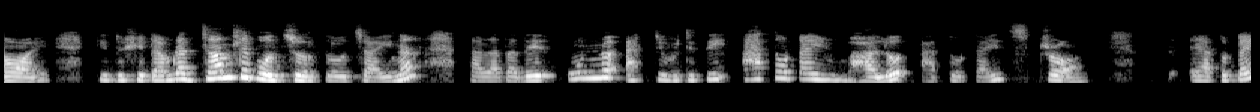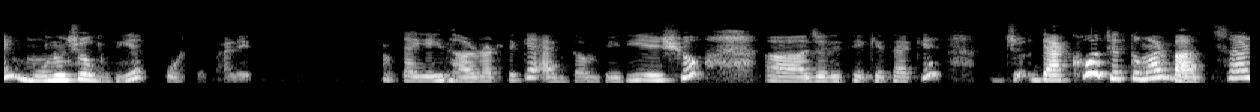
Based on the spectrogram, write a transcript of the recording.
নয়। কিন্তু সেটা আমরা জানতে পর্যন্ত চাই না, তারা তাদের অন্য অ্যাক্টিভিটিতেই এতটাই ভালো, এতটাই স্ট্রং এতটাই মনোযোগ দিয়ে করতে পারে। তাই এই ধারণার থেকে একদম বেরিয়ে এসো যদি থেকে থাকে, দেখো যে তোমার বাচ্চার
